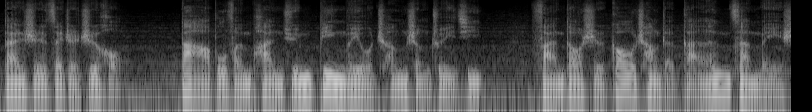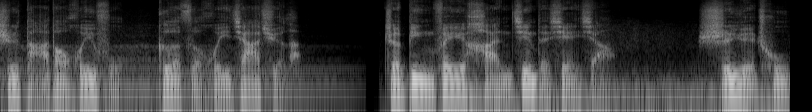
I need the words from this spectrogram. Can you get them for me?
但是在这之后，大部分叛军并没有乘胜追击，反倒是高唱着感恩赞美时打道回府，各自回家去了。这并非罕见的现象。十月初，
